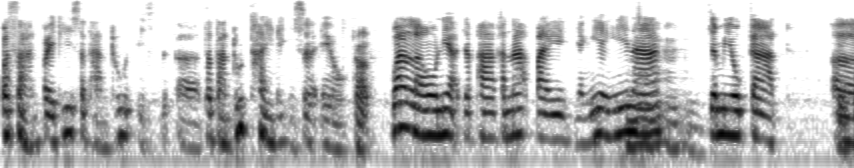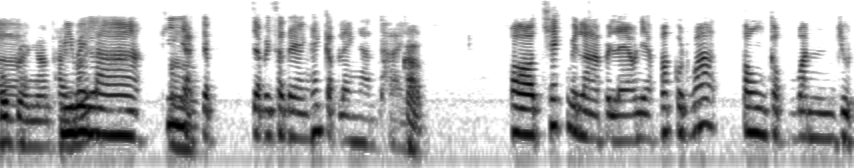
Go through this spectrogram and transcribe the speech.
ประสานไปที่สถานทูตอิสเอ่อสถานทูตไทยในอิสราเอลครับว่าเราเนี่ยจะพาคณะไปอย่างนี้อย่างนี้นะอืมอืมจะมีโอกาสเอ่จะอพบแรงงานไทยมีไหเวลาที่เออออยากจะจะไปแสดงให้กับแรงงานไทยครับพอเช็คเวลาไปแล้วเนี่ย ปรากฏว่าตรงกับวันหยุด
